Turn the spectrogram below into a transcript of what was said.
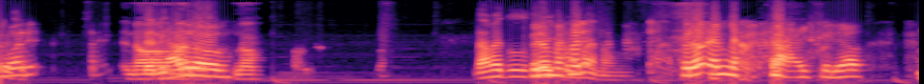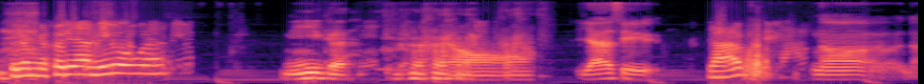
igual. No, mano, Cabro. no. Dame tu Pero mejor- humano. Pero es mejor. Ay, culiao. Pero es mejor es amigo, weón. Nica. No. Ya sí. Ya, No, no.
